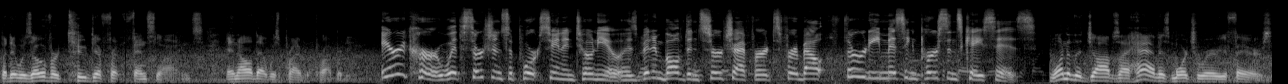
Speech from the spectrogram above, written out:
But it was over two different fence lines, and all that was private property. Eric Herr with Search and Support San Antonio has been involved in search efforts for about 30 missing persons cases. One of the jobs I have is mortuary affairs.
